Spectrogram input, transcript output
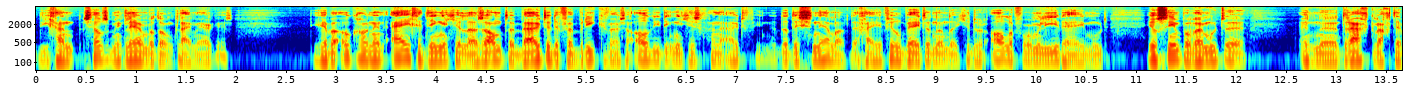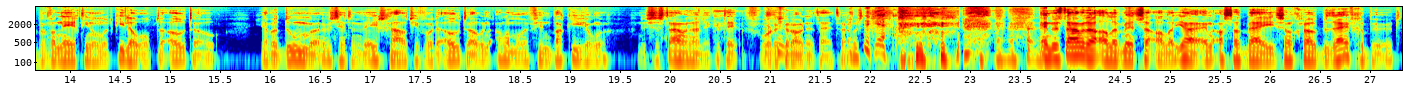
die gaan, zelfs McLaren, wat dan een klein merk is, die hebben ook gewoon een eigen dingetje lazante buiten de fabriek, waar ze al die dingetjes gaan uitvinden. Dat is sneller. Daar ga je veel beter dan dat je door alle formulieren heen moet. Heel simpel, wij moeten een eh, draagkracht hebben van 1900 kilo op de auto. Ja, wat doen we? We zetten een weegschaaltje voor de auto en allemaal even in het bakje, jongen. Dus dan staan we daar lekker te- voor de coronatijd trouwens. en dan staan we daar alle met z'n allen. Ja, en als dat bij zo'n groot bedrijf gebeurt,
